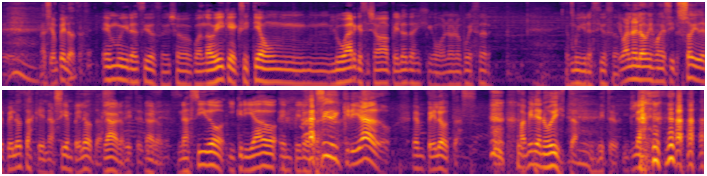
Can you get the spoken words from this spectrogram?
eh, nació en pelotas. es muy gracioso. Yo cuando vi que existía un lugar que se llamaba Pelotas dije como no, no puede ser. Es muy gracioso. Igual no es lo mismo decir soy de pelotas que nací en pelotas. claro, ¿viste? claro. Nacido y criado en Pelotas. Nacido y criado en pelotas. Familia nudista, ¿viste? Claro.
